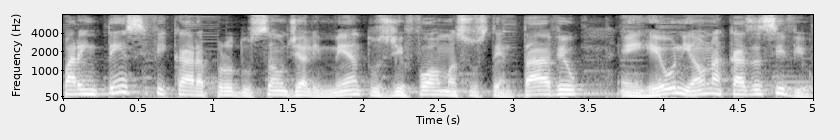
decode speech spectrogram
para intensificar a produção de alimentos de forma sustentável em reunião na Casa Civil.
